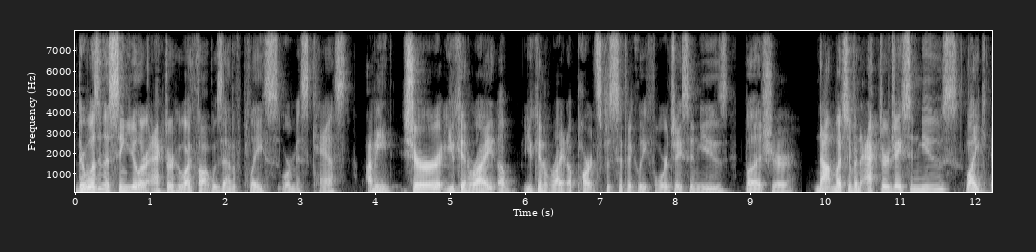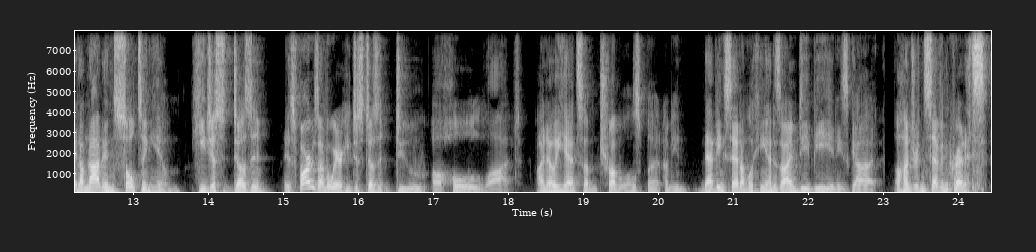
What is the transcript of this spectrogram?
There wasn't a singular actor who I thought was out of place or miscast. I mean, sure, you can write a you can write a part specifically for Jason Mewes, but Sure. Not much of an actor, Jason Mewes. Like, and I'm not insulting him. He just doesn't, as far as I'm aware, he just doesn't do a whole lot. I know he had some troubles, but I mean, that being said, I'm looking at his IMDb and he's got 107 credits,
